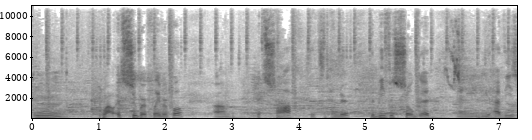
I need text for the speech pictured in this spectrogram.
Mmm. Wow, it's super flavorful. Um, it's soft, it's tender. The beef is so good, and you have these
